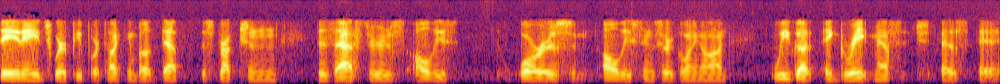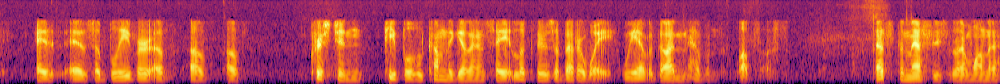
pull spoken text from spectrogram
day and age where people are talking about death destruction disasters all these wars and all these things that are going on, we've got a great message as a, as, as a believer of, of, of Christian people who come together and say, "Look, there's a better way. We have a God in heaven that loves us." That's the message that I want to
